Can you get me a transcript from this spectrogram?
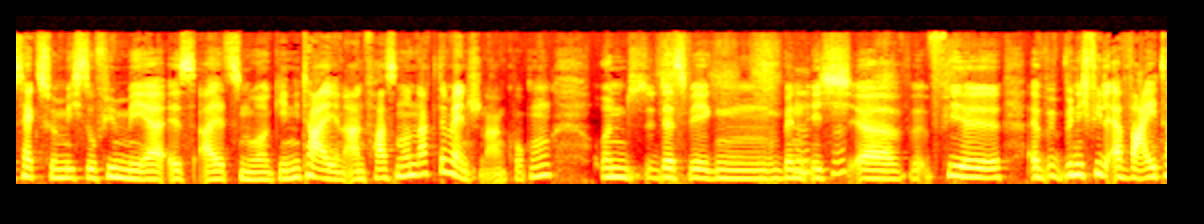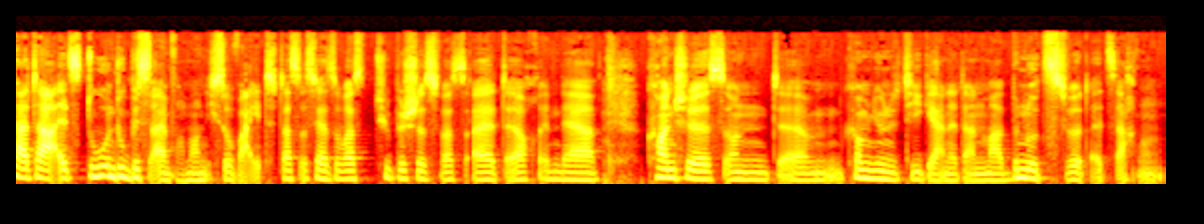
Sex für mich so viel mehr ist als nur Genitalien anfassen und nackte Menschen angucken. Und deswegen bin ich äh, viel, äh, bin ich viel erweiterter als du und du bist einfach noch nicht so weit. Das ist ja sowas Typisches, was halt auch in in der Conscious und ähm, Community gerne dann mal benutzt wird als Sachen.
